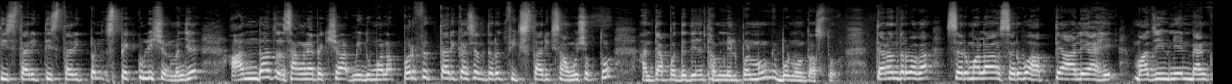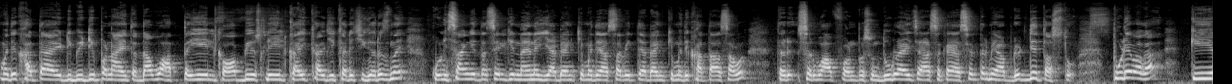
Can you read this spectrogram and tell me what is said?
तीस तारीख तीस तारीख पण स्पेक्युलेशन म्हणजे अंदाज सांगण्यापेक्षा मी तुम्हाला परफेक्ट तारीख असेल तरच फिक्स तारीख सांगू शकतो आणि त्या पद्धतीने थंबनेल पण मग मी बनवत असतो. त्यानंतर बघा सर मला सर्व हप्ते आले आहे. माझं युनियन बँकमध्ये खातं आहे डी बी टी पण आहे तर दहावा हप्ता येईल का? ऑब्वियसली येईल काही काळजी करायची गरज नाही. कोणी सांगित असेल की नाही नाही या बँकेमध्ये असावे त्या बँकेमध्ये खातं असावं. तर सर्व अफवांपासून दूर राहायचं असं काय असेल तर मी अपडेट देत असतो. पुढे बघा की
